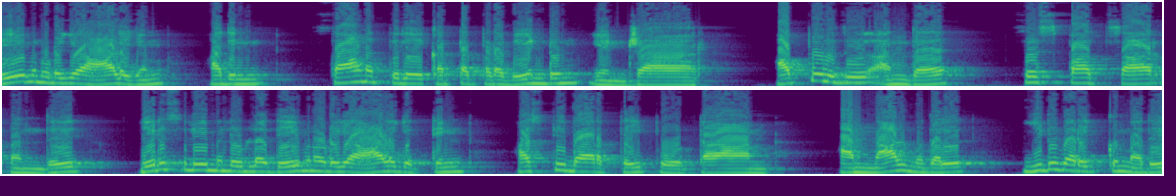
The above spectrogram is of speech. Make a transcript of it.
தேவனுடைய ஆலயம் அதன் ஸ்தானத்திலே கட்டப்பட வேண்டும் என்றார். அப்பொழுது அந்த செஸ்பாத் சார் வந்து எருசலேமில் உள்ள தேவனுடைய ஆலயத்தின் அஸ்திபாரத்தை போட்டான். அந்நாள் முதல் இதுவரைக்கும் அது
